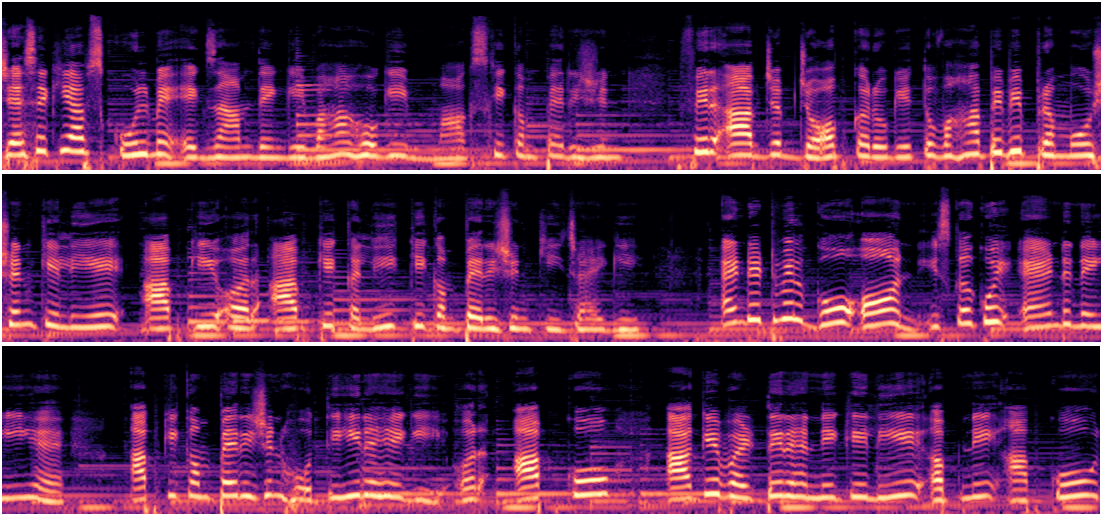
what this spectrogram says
जैसे कि आप स्कूल में एग्ज़ाम देंगे, वहाँ होगी मार्क्स की कंपैरिजन। फिर आप जब जॉब करोगे तो वहाँ पे भी प्रमोशन के लिए आपकी और आपके कलीग की कंपैरिजन की जाएगी। And it will go on इसका कोई एंड नहीं है। आपकी कंपैरिजन होती ही रहेगी और आपको आगे बढ़ते रहने के लिए अपने आप को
